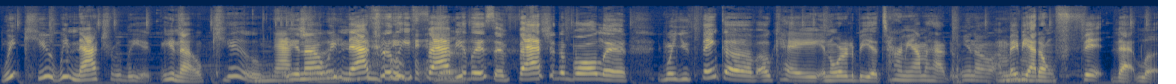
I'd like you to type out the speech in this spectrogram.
we cute, we naturally, you know, cute. You know, we Naturally. naturally Yeah. fabulous and fashionable. And when you think of, okay, in order to be attorney, I'm gonna have to, you know, maybe Mhm. I don't fit that look.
